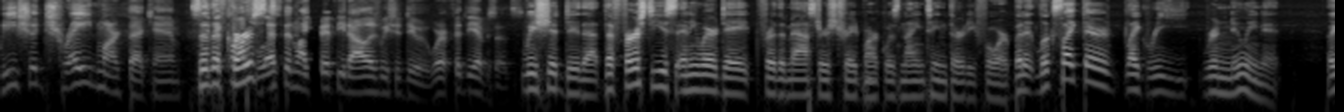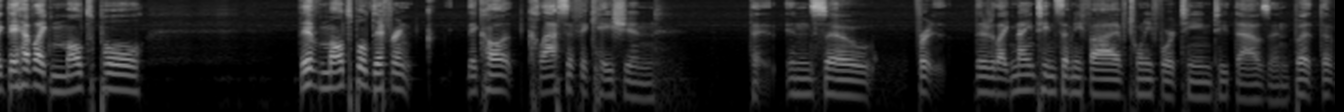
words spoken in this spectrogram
We should trademark that, Cam. So If the it costs first- less than like fifty dollars, we should do it. We're at fifty episodes. We should do that. The first use anywhere date for the Masters trademark was 1934, but it looks like they're like re- renewing it. Like they have like multiple they have multiple different they call it classification. That- And so for they're like 1975, 2014, 2000, but the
